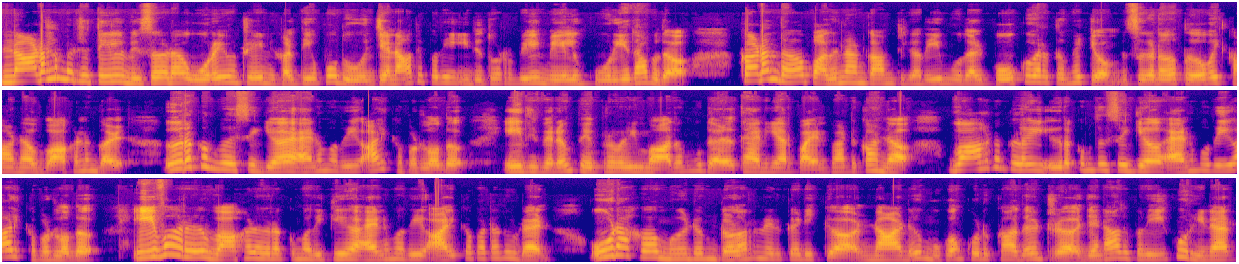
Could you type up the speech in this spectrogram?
நாடாளுமன்றத்தில் விசேட உரையொன்றை நிகழ்த்திய போது ஜனாதிபதி இது தொடர்பில் மேலும் கூறியதாவது கடந்த பதினான்காம் தேதி முதல் போக்குவரத்து மற்றும் விசேட தேவைக்கான வாகனங்கள் இறக்குமதி செய்ய அனுமதி அளிக்கப்பட்டுள்ளது. இதுவரும் பிப்ரவரி மாதம் முதல் தனியார் பயன்பாட்டுக்கான வாகனங்களை இறக்குமதி செய்ய அனுமதி அளிக்கப்பட்டுள்ளது. இவ்வாறு வாகன இறக்குமதிக்கு அனுமதி அளிக்கப்பட்டதுடன் ஊடாக மீண்டும் டொலர் நெருக்கடிக்கு நாடு முகம் கொடுக்காது என்று ஜனாதிபதி கூறினார்.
